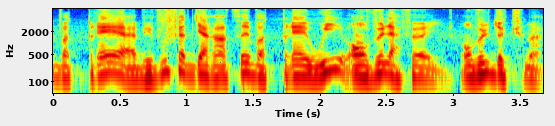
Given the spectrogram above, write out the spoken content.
votre prêt? Avez-vous fait garantir votre prêt? Oui, on veut la feuille. On veut le document.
